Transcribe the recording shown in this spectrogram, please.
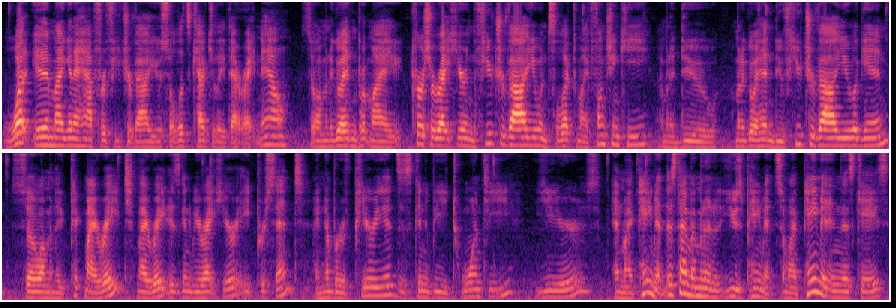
what am I going to have for future value? So let's calculate that right now. So I'm going to go ahead and put my cursor right here in the future value and select my function key. I'm going to do I'm going to go ahead and do future value again. So I'm going to pick my rate. My rate is going to be right here, 8%. My number of periods is going to be 20 years. And my payment, this time I'm going to use payment. So my payment in this case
